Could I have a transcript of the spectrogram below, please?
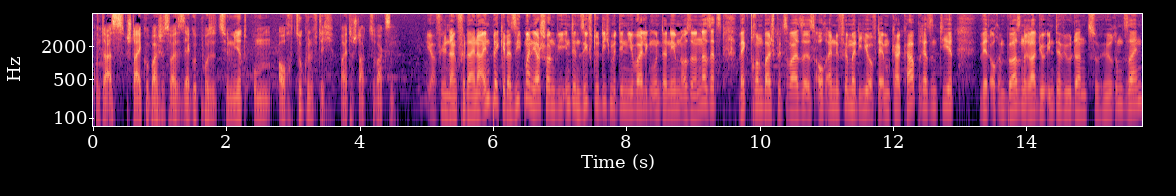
Und da ist Steiko beispielsweise sehr gut positioniert, um auch zukünftig weiter stark zu wachsen. Ja, vielen Dank für deine Einblicke. Da sieht man ja schon, wie intensiv du dich mit den jeweiligen Unternehmen auseinandersetzt. Vectron beispielsweise ist auch eine Firma, die hier auf der MKK präsentiert, wird auch im Börsenradio-Interview dann zu hören sein.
